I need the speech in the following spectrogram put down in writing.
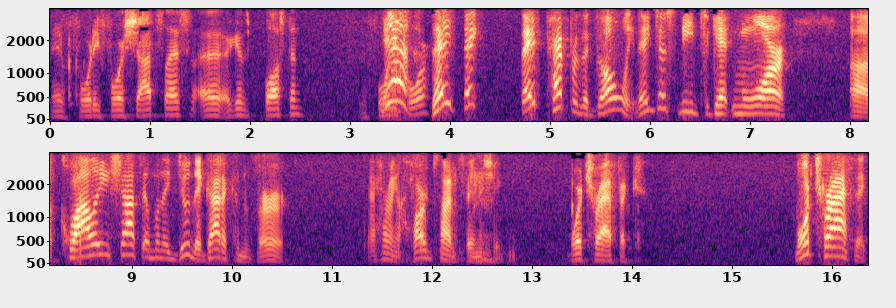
They have 44 shots last uh, against Boston. Yeah, they they they pepper the goalie. They just need to get more uh, quality shots, and when they do, they got to convert. They're having a hard time finishing. More traffic. More traffic.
